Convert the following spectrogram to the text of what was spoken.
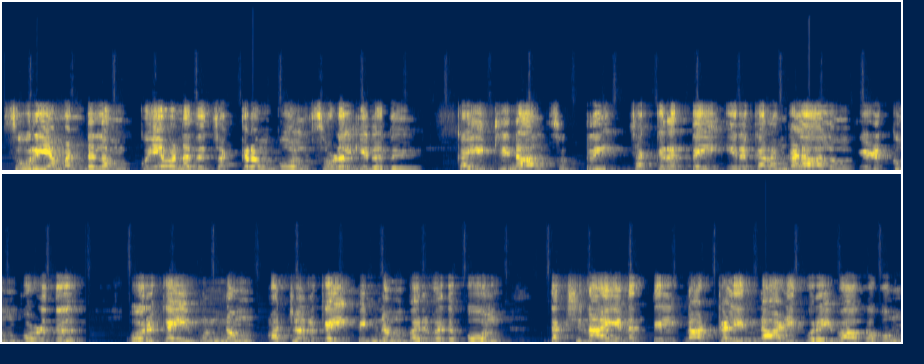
சூரிய மண்டலம் குயவனது சக்கரம் போல் சுழல்கிறது. கயிற்றினால் சுற்றி சக்கரத்தை இரு கரங்களாலும் இழுக்கும் பொழுது ஒரு கை முன்னும் மற்றொரு கை பின்னும் வருவது போல் தட்சிணாயனத்தில் நாட்களின் நாழி குறைவாகவும்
